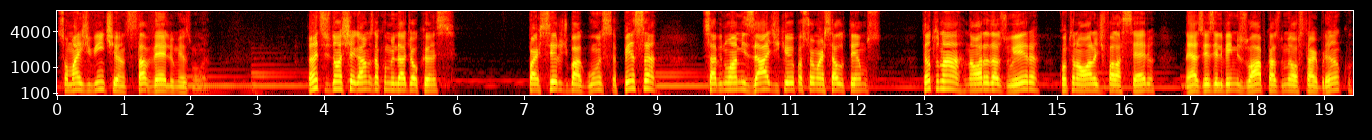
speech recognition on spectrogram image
São mais de 20 anos. Está velho mesmo, mano. Antes de nós chegarmos na comunidade de alcance, parceiro de bagunça, pensa, sabe, numa amizade que eu e o pastor Marcelo temos, tanto na, na hora da zoeira, quanto na hora de falar sério. Né? Às vezes ele vem me zoar por causa do meu all-star branco.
